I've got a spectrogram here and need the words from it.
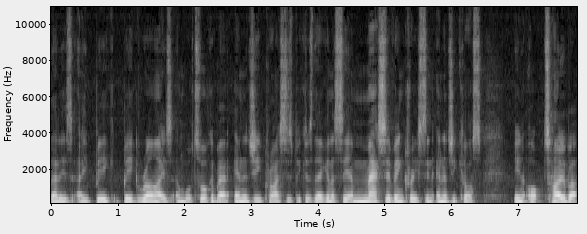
That is a big, big rise. And we'll talk about energy prices because they're going to see a massive increase in energy costs in October.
